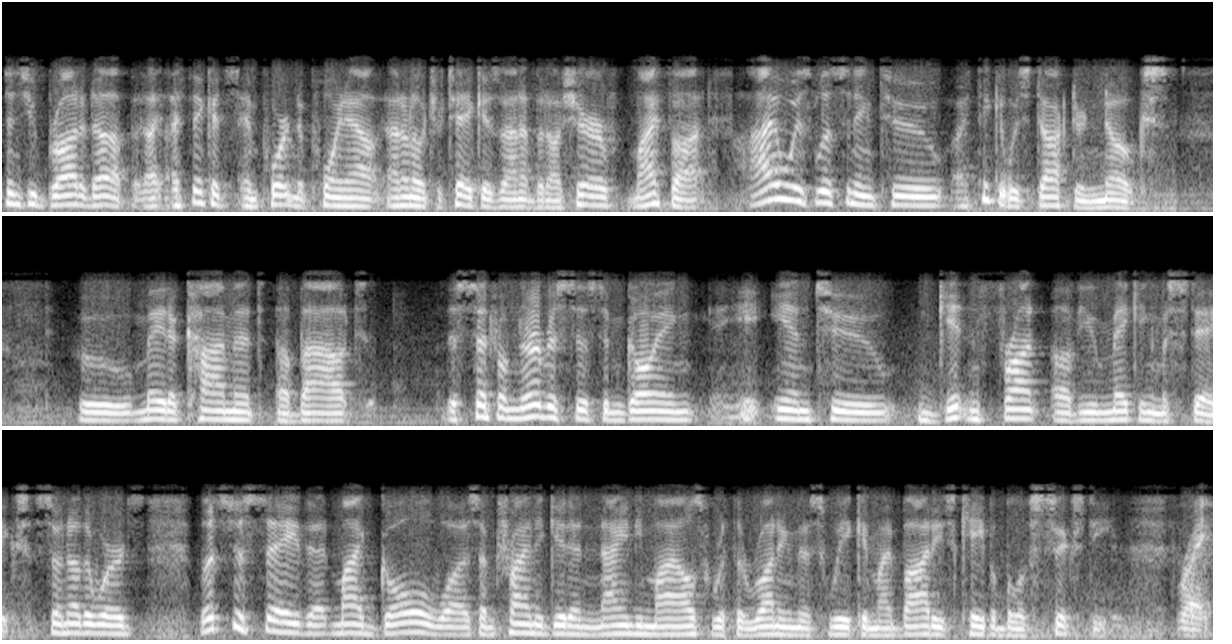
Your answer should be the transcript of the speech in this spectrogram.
Since you brought it up, I, I think it's important to point out. I don't know what your take is on it, but I'll share my thought. I was listening to, I think it was Dr. Noakes, who made a comment about the central nervous system going into get in front of you making mistakes. So, in other words, let's just say that my goal was I'm trying to get in 90 miles worth of running this week, and my body's capable of 60. Right.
